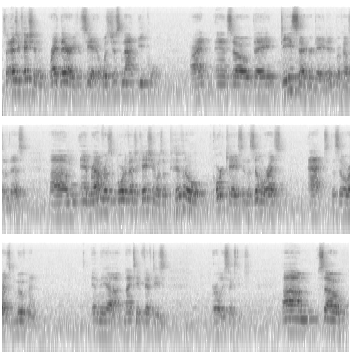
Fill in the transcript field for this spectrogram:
So education, right there, you can see it, it was just not equal. All right, and so they desegregated because of this. Um, and Brown versus Board of Education was a pivotal court case in the Civil Rights Act, the Civil Rights Movement in the uh, 1950s, early 60s. Um, so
